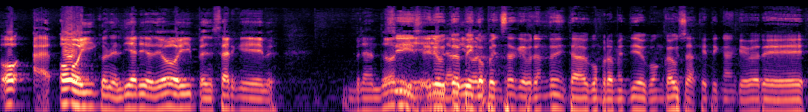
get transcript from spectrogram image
Hoy, con el diario de hoy, pensar que Brandoni. Sí, sería utópico pensar que Brandoni estaba comprometido con causas que tengan que ver eh,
